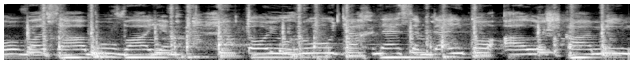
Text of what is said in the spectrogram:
слова забуваєм, той у грудях не серденько, але ж камінь.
